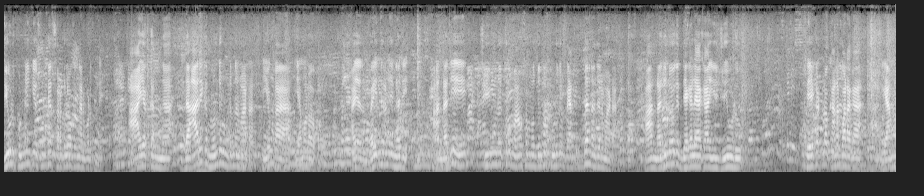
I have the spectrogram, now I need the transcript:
జీవుడు పుణ్యం చేసుకుంటే స్వర్గలోకం కనపడుతుంది. ఆ యొక్క దారికి ముందు ఉంటుందన్నమాట ఈ యొక్క యమలోకం. వైతరణి నది. ఆ నది చీమునెత్తులు మాంసం ముద్దులతో కూడుకుని పెద్ద నది అనమాట ఆ నదిలోకి దిగలేక ఈ జీవుడు చీకట్లో కనపడక. యమ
